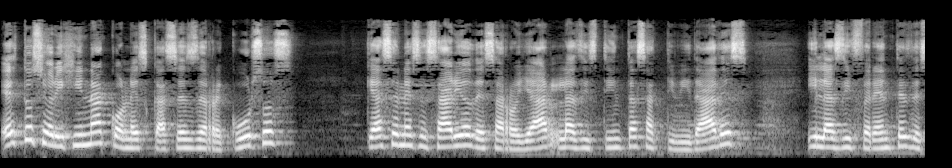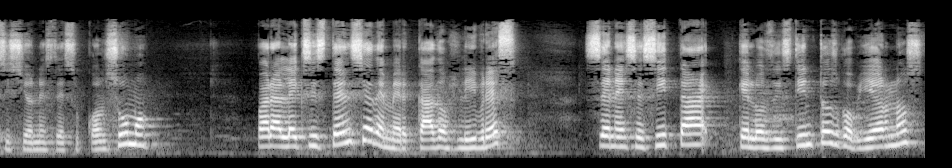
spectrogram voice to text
Esto se origina con la escasez de recursos, que hace necesario desarrollar las distintas actividades y las diferentes decisiones de su consumo. Para la existencia de mercados libres, se necesita que los distintos gobiernos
